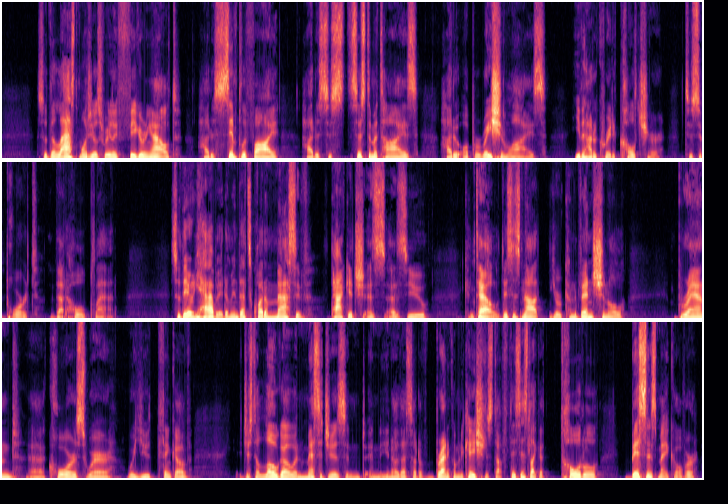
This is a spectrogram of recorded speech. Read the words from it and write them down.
So the last module is really figuring out how to simplify, how to sy- systematize, how to operationalize, even how to create a culture to support that whole plan. So there you have it. I mean, that's quite a massive package as as you can tell. This is not your conventional brand uh, course where where you think of just a logo and messages and and you know that sort of brand communication stuff. This is like a total business makeover.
